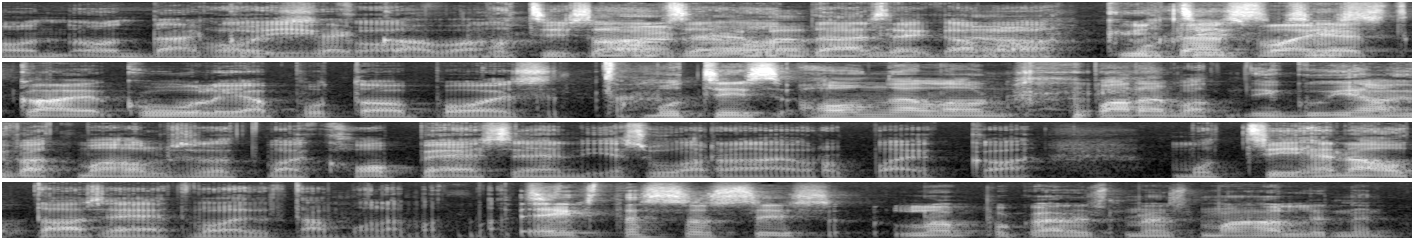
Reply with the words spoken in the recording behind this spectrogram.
On, on tää kyllä sekavaa. Mutta siis on se, on tää niin, sekavaa. joo. Kyllä Mut tässä siis, vaiheessa siis, kuulija putoo pois. Että. mutta siis Hongalla on paremmat, niinku ihan hyvät mahdollisuudet vaikka hopeeseen ja suoraan europaikkaan, mutta siihen auttaa se, että voitetaan molemmat matsit. Eikö tässä ole siis loppukaudessa myös mahdollinen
